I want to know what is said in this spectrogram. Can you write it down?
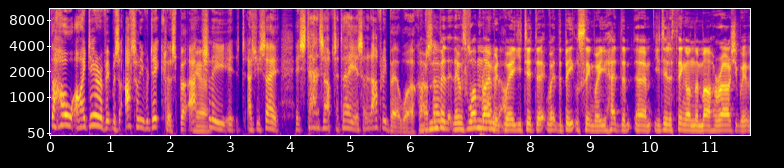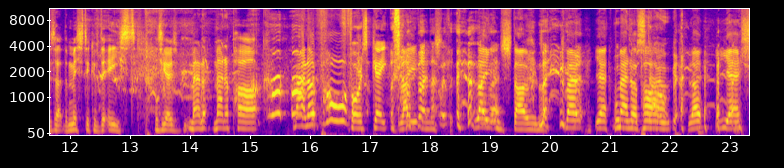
The whole idea of it was utterly ridiculous, but actually, it, as you say, it stands up today. It's a lovely bit of work. I'm I so- remember that there was so one moment where you did the, where the Beatles thing, where you had the um, you did a thing on the Maharaji, where it was like the mystic of the East, and she goes Manor, Manor Park, Manor Park. Forest Gate, or something like that. Leighton's, Leytonstone. Man, yeah, Manor Park. Yes.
